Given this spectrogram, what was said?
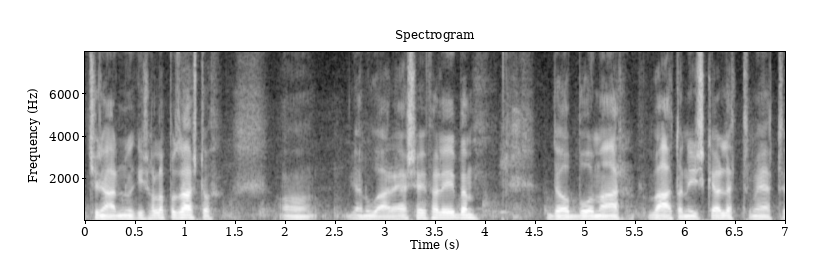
csinálunk is alapozást a január első felében, de abból már váltani is kellett, mert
